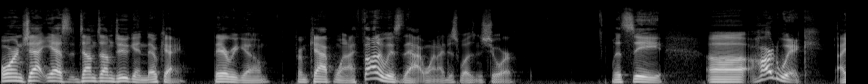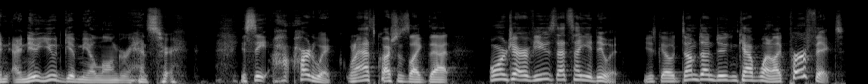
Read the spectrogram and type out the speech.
Orange Hat, yes, Dum Dum Dugan. Okay, there we go from Cap One. I thought it was that one. I just wasn't sure. Let's see. Uh, Hardwick. I, I knew you'd give me a longer answer. you see, Hardwick, when I ask questions like that, Orange Hat Reviews, that's how you do it. You just go Dum Dum Dugan Cap One. I'm like, perfect.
